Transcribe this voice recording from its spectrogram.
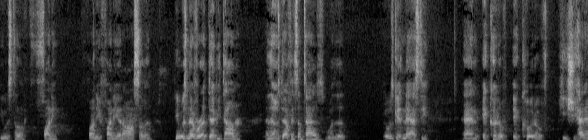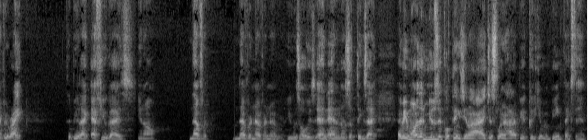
he was still funny, funny, funny, and awesome. And he was never a Debbie Downer. And there was definitely some times where the it was getting nasty, and it could have it could have he had every right to be like f you guys, you know, never, never, never, never. He was always and and those are things that I mean more than musical things. You know, I just learned how to be a good human being thanks to him.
